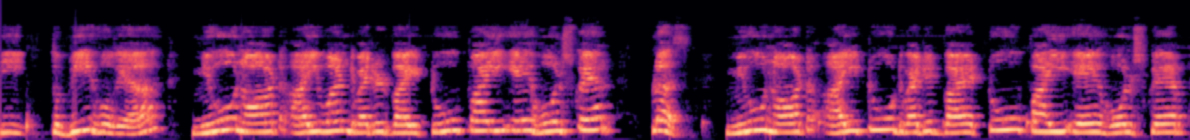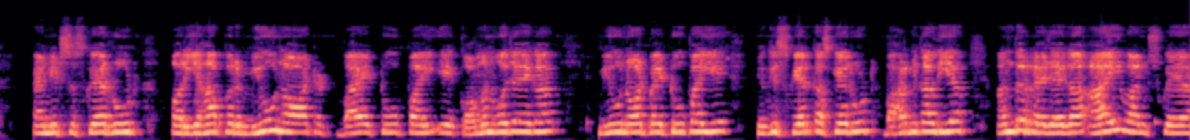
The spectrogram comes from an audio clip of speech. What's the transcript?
B तो B हो गया mu naught I1 divided by 2 pi A whole square plus mu naught I2 divided by 2 pi A whole square and its square root और यहाँ पर mu naught by 2 pi A common हो जाएगा mu naught by 2 pi A क्योंकि स्क्वायर का स्क्वायर रूट बाहर निकाल दिया, अंदर रह जाएगा I one square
